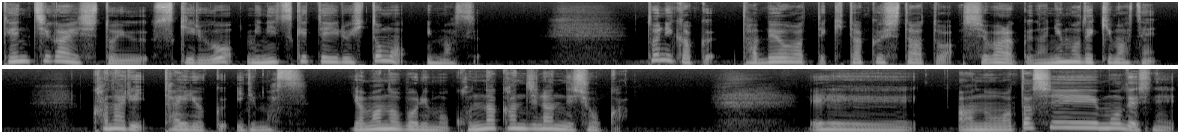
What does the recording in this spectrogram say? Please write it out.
天地返しというスキルを身につけている人もいます。とにかく食べ終わって帰宅した後はしばらく何もできません。かなり体力いります。山登りもこんな感じなんでしょうか。えー、あの私もですね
